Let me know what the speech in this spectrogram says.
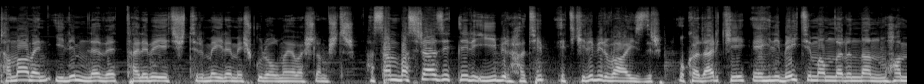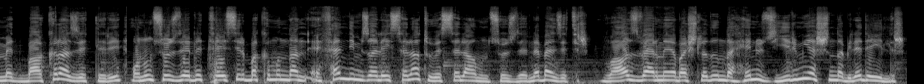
tamamen ilimle ve talebe yetiştirme ile meşgul olmaya başlamıştır. Hasan Basri Hazretleri iyi bir hatip, etkili bir vaizdir. O kadar ki Ehli Beyt imamlarından Muhammed Bakır Hazretleri onun sözlerini tesir bakımından Efendimiz Aleyhisselatu Vesselam'ın sözlerine benzetir. Vaaz vermeye başladığında henüz 20 yaşında bile değildir.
